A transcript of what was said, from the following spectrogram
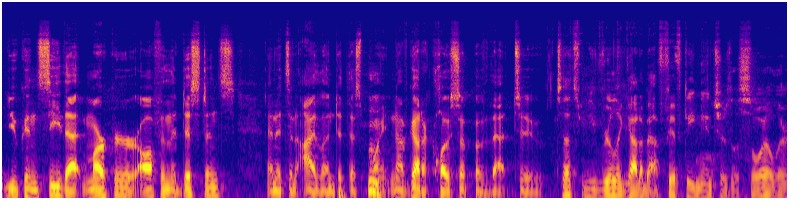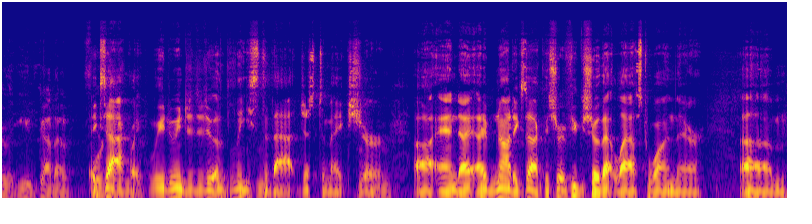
you can see that marker off in the distance, and it's an island at this point. And I've got a close up of that too. So that's, you've really got about 15 inches of soil there that you've got to. Exactly. We needed to do at least that just to make sure. Uh, and I, I'm not exactly sure. If you could show that last one there, um,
